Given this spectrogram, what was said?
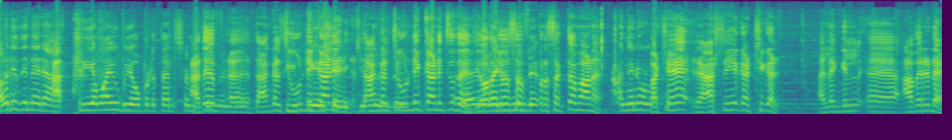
അവരിതിനെ രാഷ്ട്രീയമായി ഉപയോഗപ്പെടുത്താൻ ശ്രമിക്കുന്നത് താങ്കൾ ചൂണ്ടിക്കാണിച്ചത് ജോർജ് ജോസഫ് പ്രസക്തമാണ്. അങ്ങനെയുള്ള പക്ഷേ രാഷ്ട്രീയ കക്ഷികൾ അല്ലെങ്കിൽ അവരുടെ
